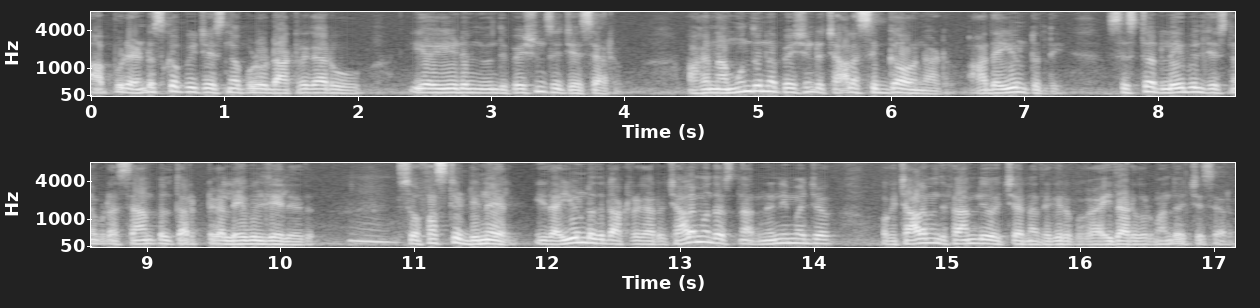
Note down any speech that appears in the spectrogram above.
అప్పుడు ఎండోస్కోపీ చేసినప్పుడు డాక్టర్ గారు ఏడెనిమిది మంది పేషెంట్స్ చేశారు అక్కడ నా ముందున్న పేషెంట్ చాలా సిగ్గా ఉన్నాడు. అది అయి ఉంటుంది. సిస్టర్ లేబుల్ చేసినప్పుడు ఆ శాంపుల్ కరెక్ట్గా లేబుల్ చేయలేదు. సో ఫస్ట్ డినయల్ ఇది అయ్యి ఉండదు డాక్టర్ గారు. చాలా మంది వస్తున్నారు. నిన్న ఈ మధ్య ఒక చాలా మంది ఫ్యామిలీ వచ్చారు నా దగ్గరకు ఒక ఐదు ఆరుగురు మంది వచ్చేసారు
